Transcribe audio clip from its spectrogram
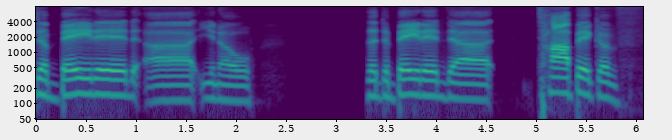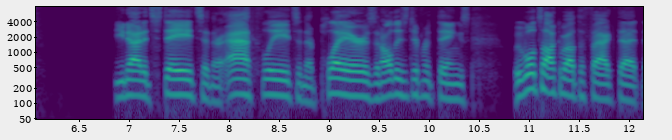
debated, uh, you know, the debated uh, topic of the United States and their athletes and their players and all these different things, we will talk about the fact that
